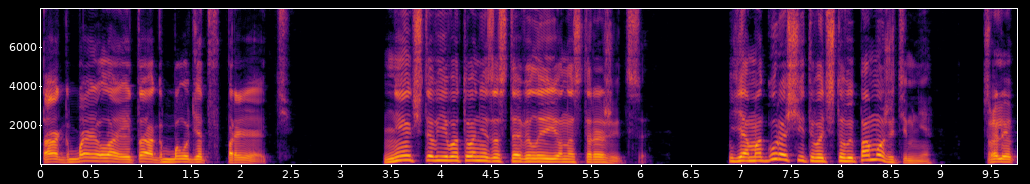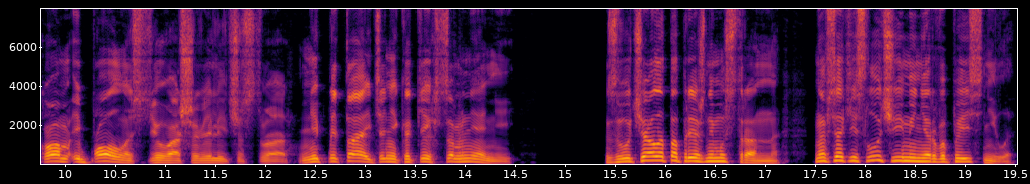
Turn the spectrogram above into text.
Так было и так будет впредь». Нечто в его тоне заставило ее насторожиться. Я могу рассчитывать, что вы поможете мне?» «Целиком и полностью, Ваше Величество. Не питайте никаких сомнений». Звучало по-прежнему странно. На всякий случай Минерва пояснила.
